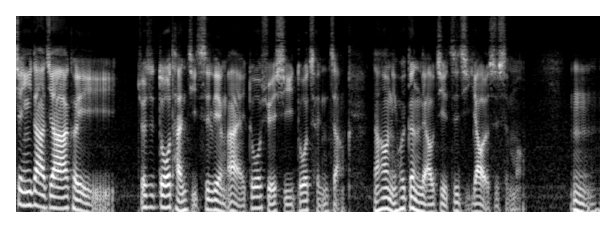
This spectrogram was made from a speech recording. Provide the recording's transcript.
建议大家可以就是多谈几次恋爱，多学习，多成长。然后你会更了解自己要的是什么，嗯，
